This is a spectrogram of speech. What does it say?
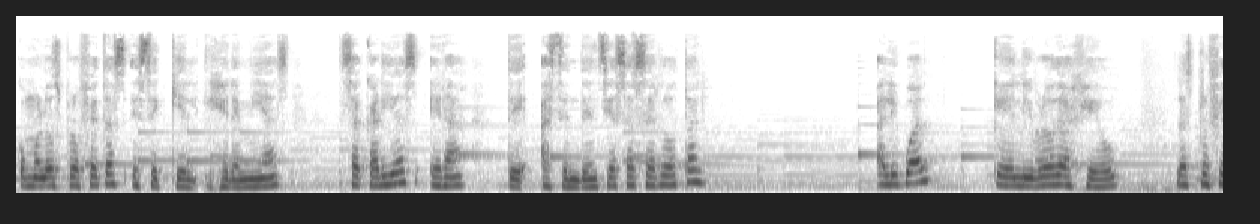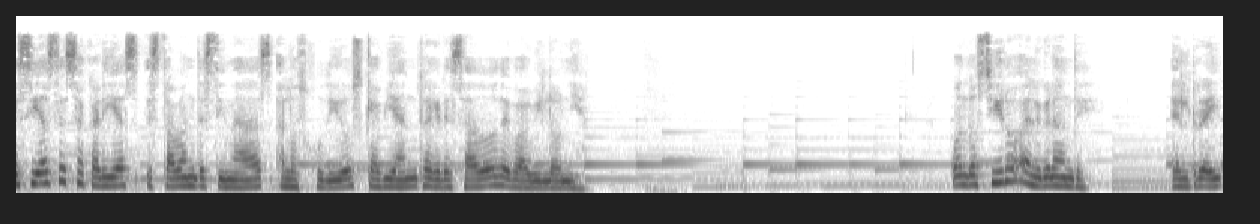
Como los profetas Ezequiel y Jeremías, Zacarías era de ascendencia sacerdotal. Al igual que el libro de Ageo, las profecías de Zacarías estaban destinadas a los judíos que habían regresado de Babilonia. Cuando Ciro el Grande, el rey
